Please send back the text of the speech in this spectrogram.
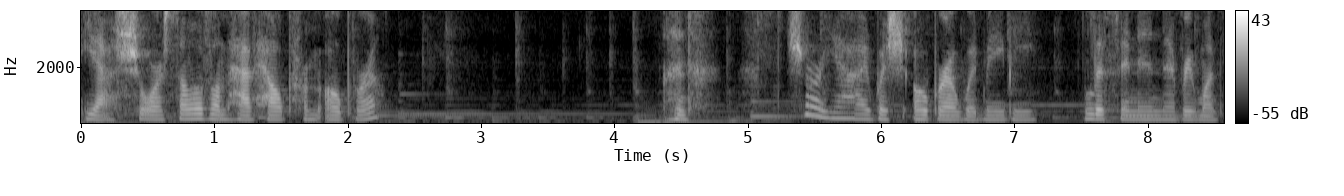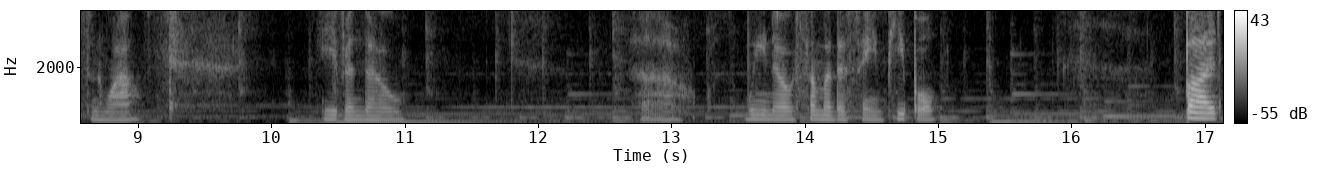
Yeah, sure, some of them have help from Oprah. And sure, yeah, I wish Oprah would maybe listen in every once in a while, even though uh, we know some of the same people. But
